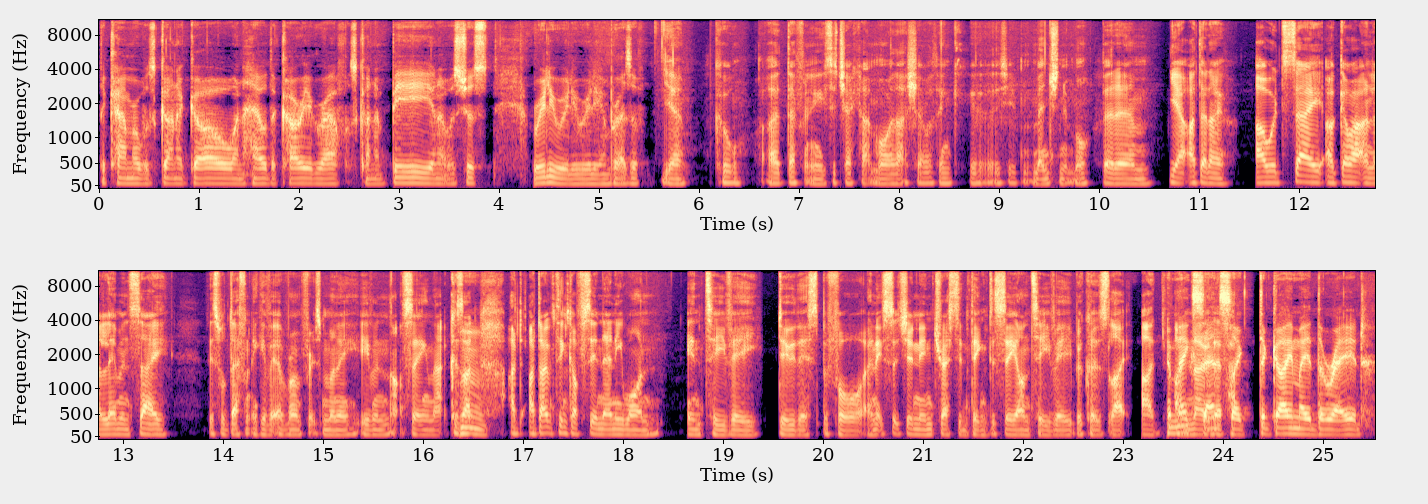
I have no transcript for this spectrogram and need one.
the camera was going to go and how the choreograph was going to be. And it was just really, really, really impressive. Yeah, cool. I definitely need to check out more of that show. I think uh, as you mentioned it more, but um, yeah, I don't know. I would say I'd go out on a limb and say this will definitely give it a run for its money. Even not seeing that because Mm. I, I I don't think I've seen anyone in TV do this before, and it's such an interesting thing to see on TV because like I It makes I know sense. Like the guy made the raid.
